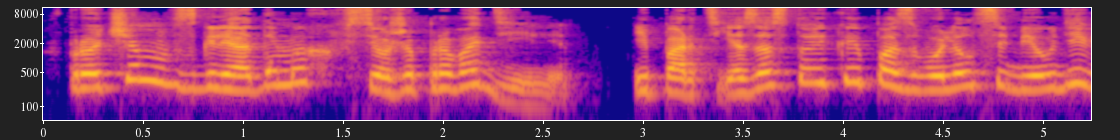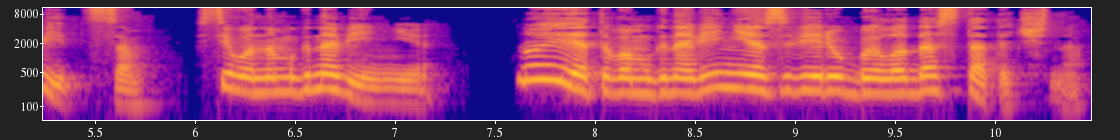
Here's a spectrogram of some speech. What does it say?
Впрочем, взглядом их все же проводили. И портье за стойкой позволил себе удивиться. Всего на мгновение. Но и этого мгновения зверю было достаточно.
